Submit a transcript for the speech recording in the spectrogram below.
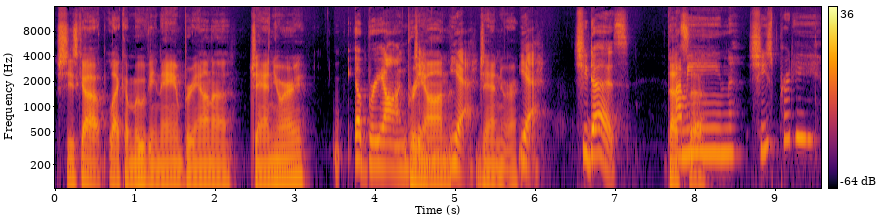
she's got like a movie name, Brianna January. A Brian. Brianna Yeah. January. Yeah. She does. That's I a mean, she's pretty.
